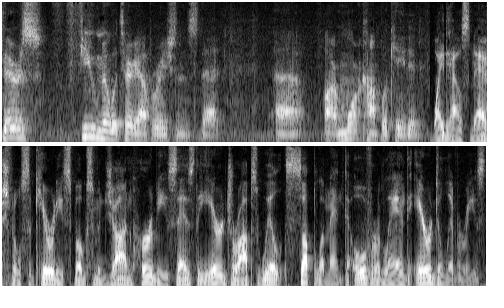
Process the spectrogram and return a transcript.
There's few military operations that uh, are more complicated. White House National Security spokesman John Kirby says the airdrops will supplement overland air deliveries.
